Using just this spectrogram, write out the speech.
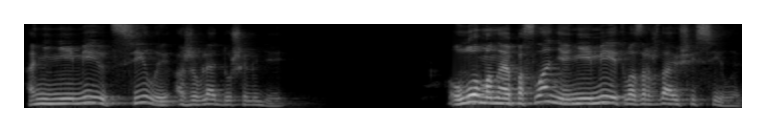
они не имеют силы оживлять души людей ломаное послание не имеет возрождающей силы.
